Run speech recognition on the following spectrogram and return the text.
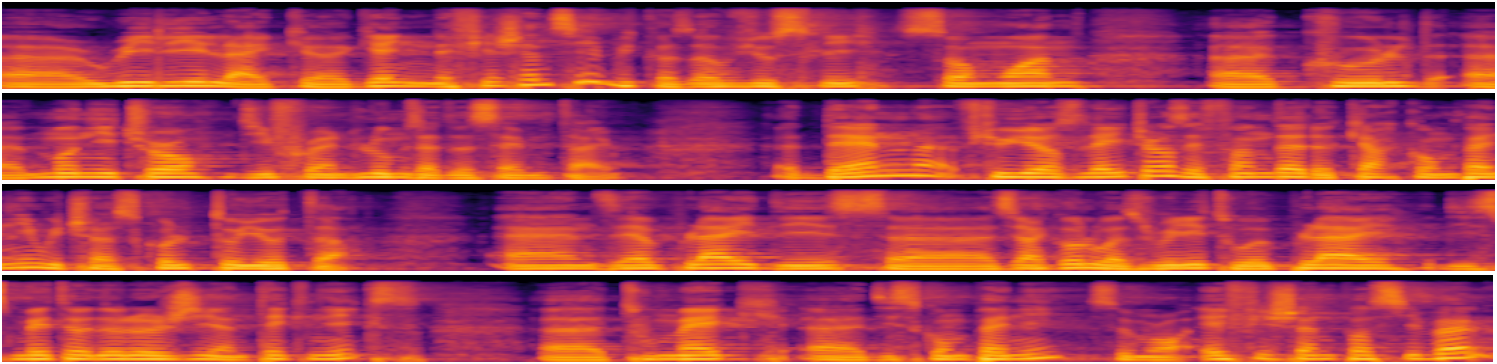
uh, really like uh, gain efficiency because obviously someone could monitor different looms at the same time. Then, a few years later, they founded a car company which was called Toyota. and they applied this. Uh, their goal was really to apply this methodology and techniques uh, to make uh, this company the more efficient possible,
